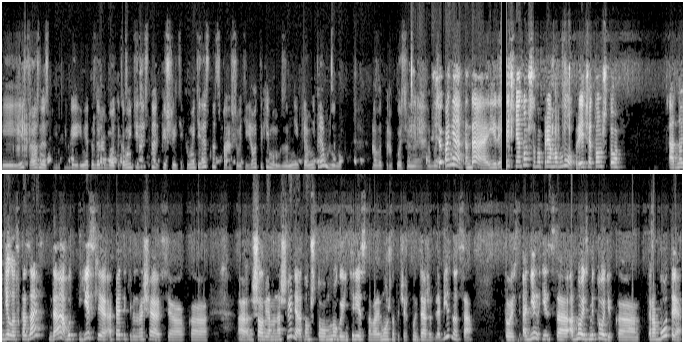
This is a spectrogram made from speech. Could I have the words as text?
и есть разные способы и методы работы. Кому интересно, пишите. Кому интересно, спрашивайте. Я вот таким образом, не прям, не прям в лоб, а вот так косвенно. Все понятно, да. И речь не о том, чтобы прямо в лоб. Речь о том, что одно дело сказать, да, вот если, опять-таки, возвращаюсь э, к а, Шалви Аманашвили о том, что много интересного можно подчеркнуть даже для бизнеса. То есть один из, а, одной из методик а, работы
